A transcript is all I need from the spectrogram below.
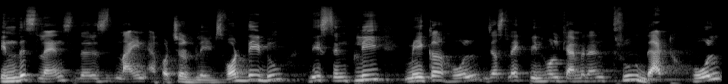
In this lens, there is nine aperture blades. What they do, they simply make a hole just like pinhole camera and through that hole,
